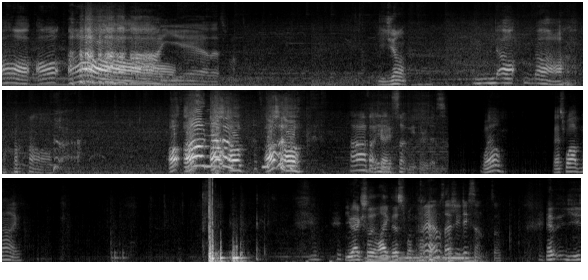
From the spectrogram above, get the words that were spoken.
Oh, oh, Ah, oh. yeah, that's one. You jump. No, no. Oh, oh, Oh, no! Uh oh. Uh oh. Ah, I thought Okay. didn't suck me through this. Well, that's Wild 9. you actually like this one, though. Yeah, it was actually decent. So. And you,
